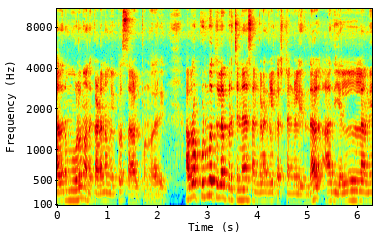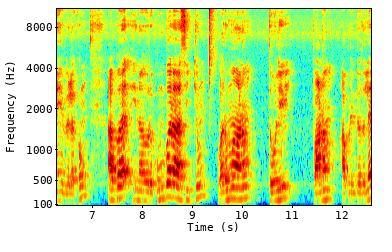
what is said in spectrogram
அதன் மூலம் அந்த கடன் அமைப்பை சால்வ் பண்ணுவார். அப்புறம் குடும்பத்தில் பிரச்சனை சங்கடங்கள் கஷ்டங்கள் இருந்தால் அது எல்லாமே விலகும். அப்போ நான் ஒரு கும்பராசிக்கும் வருமானம் தொழில் பணம் அப்படின்றதுல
